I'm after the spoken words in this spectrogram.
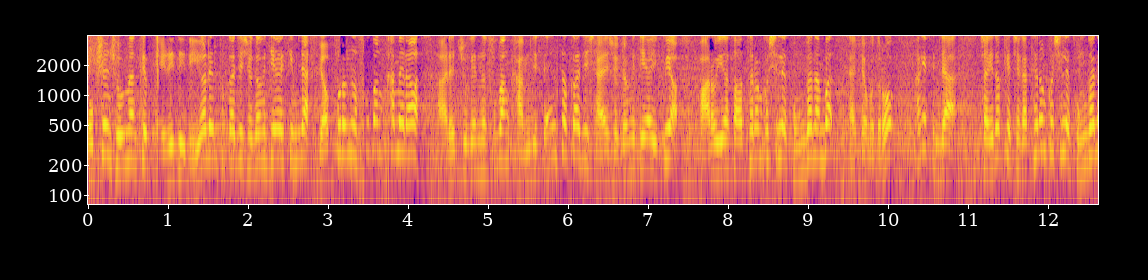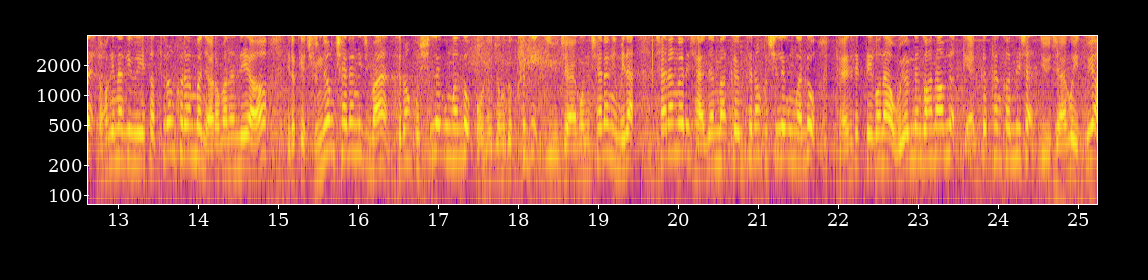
옵션 좋은 만큼 LED 리어램프까지 적용이 되어 있습니다. 옆으로는 후방 카메라, 아래쪽에는 후방 감지 센서까지 잘 적용이 되어 있고요. 바로 이어서 트렁크 실내 공간 한번 살펴보도록 하겠습니다. 자 이렇게 제가 트렁크 실내 공간을 확인하기 위해서 트렁크를 한번 열어봤는데요. 이렇게 중형 차량이지만 트렁크 실내 공간도 어느 정도 크기 유지하고 있는 차량입니다. 차량 관리 잘 된 만큼 트렁크 실내 공간도 변색되거나 오염된 거 하나 없는 깨끗한 컨디션 유지하고 있고요.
